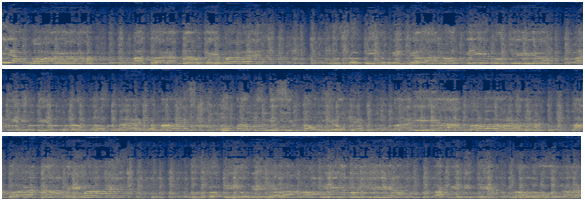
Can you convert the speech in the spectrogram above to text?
E agora? Agora não tem mais o chopinho bem gelado ao fim do dia. Aquele tempo não voltará jamais. O bar municipal virou perfumaria. Agora, agora não tem mais o chopinho bem gelado ao fim do dia. Aquele tempo não voltará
